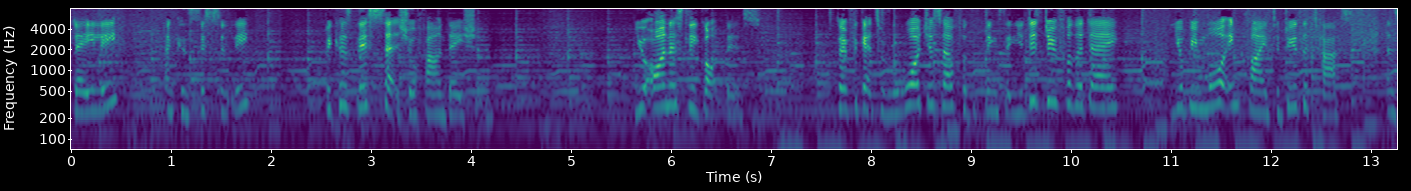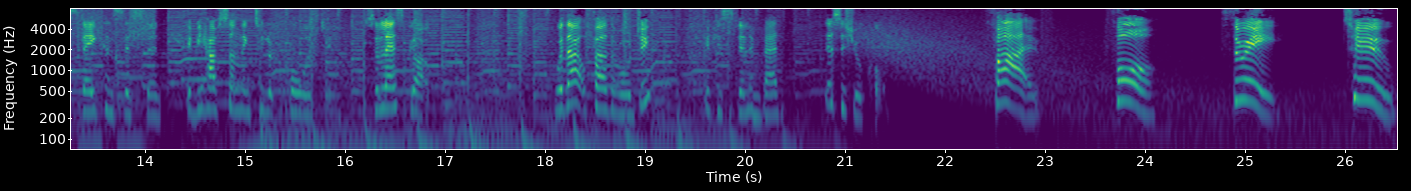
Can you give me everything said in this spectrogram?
daily and consistently because this sets your foundation. You honestly got this. Don't forget to reward yourself for the things that you did do for the day. You'll be more inclined to do the tasks and stay consistent if you have something to look forward to. So let's go. Without further ado, if you're still in bed, this is your call. Five, four, three, two,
